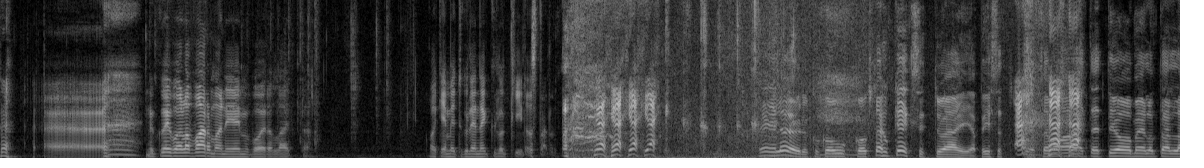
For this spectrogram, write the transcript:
no kun ei voi olla varma, niin ei me voida laittaa. Oikein meitä kyllä ennen kyllä kiinnostanut. Ei löydy koko ukko. Onko joku keksitty äijä? Pistetty, että vaan, että, että joo, meillä on tällä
